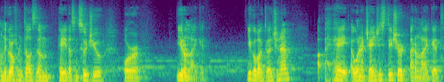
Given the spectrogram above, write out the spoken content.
and the girlfriend tells them, hey, it doesn't suit you or you don't like it. You go back to H&M, hey, I want to change this t-shirt, I don't like it.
